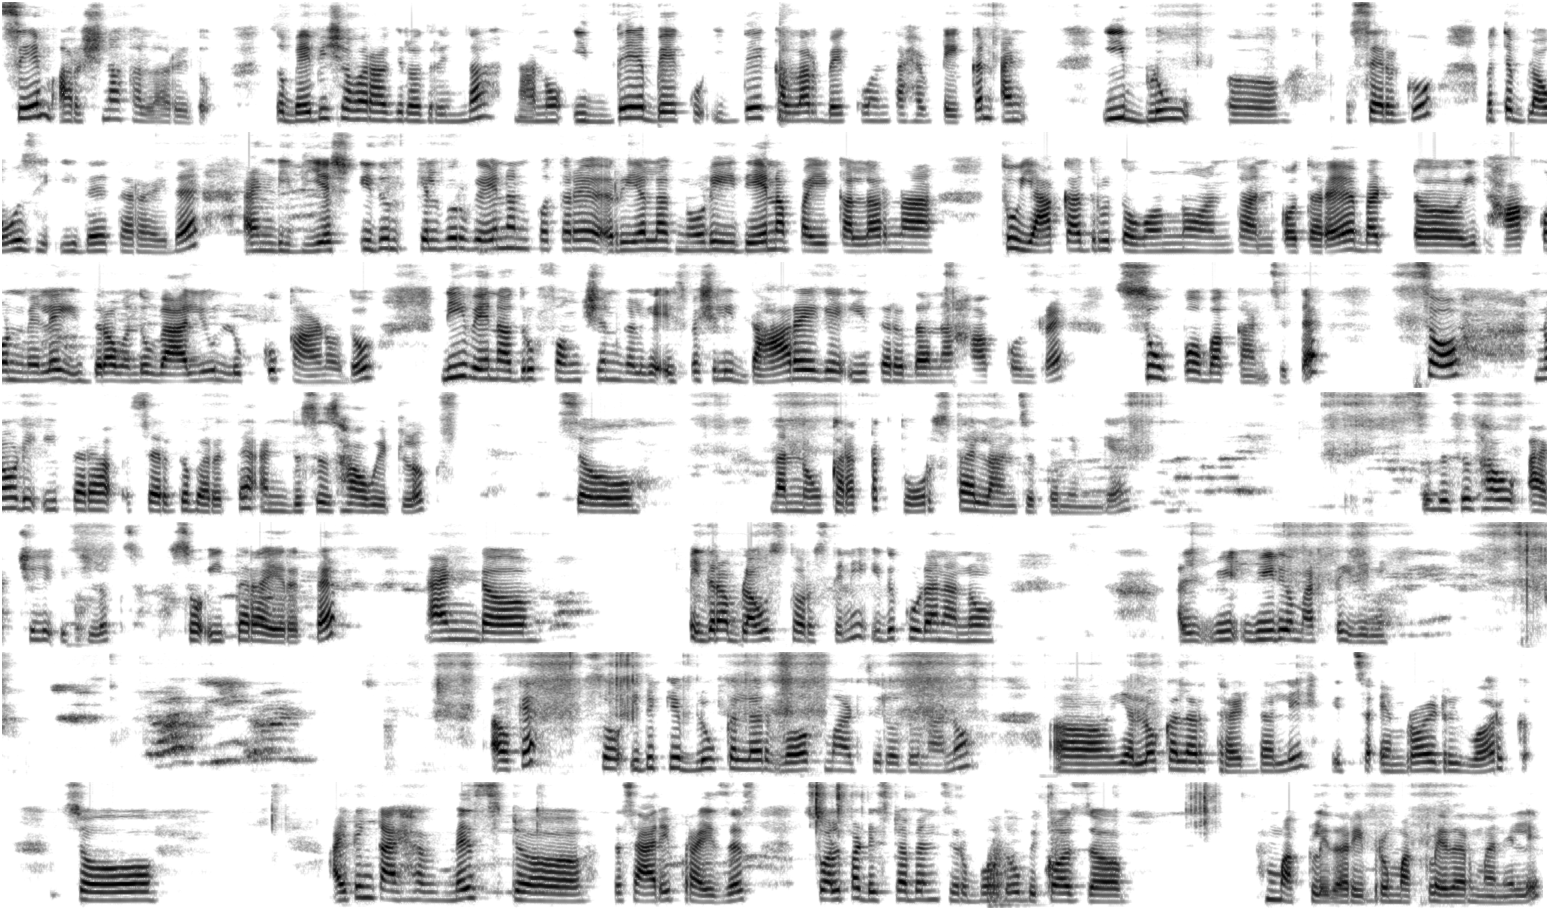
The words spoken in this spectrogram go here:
ಸೇಮ್ ಅರಿಶಿನ ಕಲರ್ ಇದು. ಸೊ ಬೇಬಿ ಶವರ್ ಆಗಿರೋದ್ರಿಂದ ನಾನು ಇದ್ದೇ ಬೇಕು, ಇದ್ದೇ ಕಲರ್ ಬೇಕು ಅಂತ ಹ್ಯಾವ್ ಟೇಕನ್ ಆ್ಯಂಡ್ ಈ ಬ್ಲೂ ಸೆರ್ಗು, ಮತ್ತೆ ಬ್ಲೌಸ್ ಇದೇ ತರ ಇದೆ. ಅಂಡ್ ಇದು ಎಷ್ಟ್, ಇದು ಕೆಲವ್ರಿಗೆ ಏನ್ ಅನ್ಕೋತಾರೆ ರಿಯಲ್ ಆಗಿ ನೋಡಿ ಇದೇನಪ್ಪ ಈ ಕಲರ್ನ ಥು ಯಾಕಾದ್ರೂ ತಗೊಂಡು ಅಂತ ಅನ್ಕೋತಾರೆ. ಬಟ್ ಇದು ಹಾಕೊಂಡ್ಮೇಲೆ ಇದರ ಒಂದು ವ್ಯಾಲ್ಯೂ ಲುಕ್ ಕಾಣೋದು. ನೀವೇನಾದ್ರೂ ಫಂಕ್ಷನ್ ಗಳಿಗೆ ಎಸ್ಪೆಷಲಿ ಧಾರೆಗೆ ಈ ತರದನ್ನ ಹಾಕೊಂಡ್ರೆ ಸೂಪರ್ ಕಾಣಿಸುತ್ತೆ. ಸೊ ನೋಡಿ ಈ ತರ ಸೆರ್ಗ್ ಬರುತ್ತೆ and this is how it looks so ನಾನು ಕರೆಕ್ಟಾಗಿ ತೋರಿಸ್ತಾ ಇಲ್ಲ ಅನ್ಸುತ್ತೆ ನಿಮಗೆ. So this is how actually it looks so ಈ ಥರ ಇರುತ್ತೆ. ಆ್ಯಂಡ್ ಇದರ ಬ್ಲೌಸ್ ತೋರಿಸ್ತೀನಿ. ಇದು ಕೂಡ ನಾನು ಅಲ್ಲಿ ವಿಡಿಯೋ ಮಾಡ್ತಾ ಇದ್ದೀನಿ. ಓಕೆ ಸೊ ಇದಕ್ಕೆ ಬ್ಲೂ ಕಲರ್ ವರ್ಕ್ ಮಾಡಿಸಿರೋದು ನಾನು. ಯೆಲ್ಲೋ ಕಲರ್ ಥ್ರೆಡ್ ಅಲ್ಲಿ. It's embroidery work so I think I have missed the sari prices ಸ್ವಲ್ಪ ಡಿಸ್ಟರ್ಬೆನ್ಸ್ ಇರ್ಬೋದು ಬಿಕಾಸ್ ಮಕ್ಳಿದಾರೆ, ಇಬ್ರು ಮಕ್ಳಿದಾರೆ ಮನೇಲಿ.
